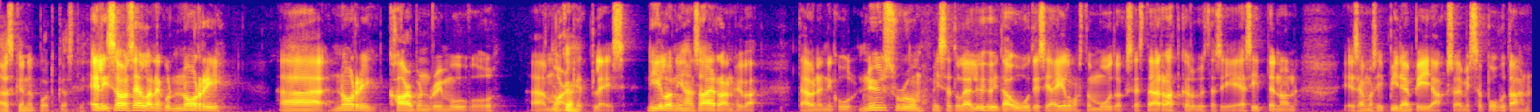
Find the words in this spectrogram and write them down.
äskeinen podcasti. Eli se on sellainen kuin Nori, äh, Nori Carbon Removal äh, Marketplace. Okay. Niillä on ihan sairaan hyvä tämmöinen niin kuin newsroom, missä tulee lyhyitä uutisia ilmastonmuutoksesta ja ratkaisuista siihen, ja sitten on semmoisia pidempiä jaksoja, missä puhutaan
